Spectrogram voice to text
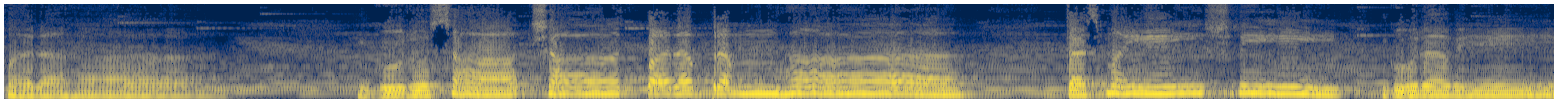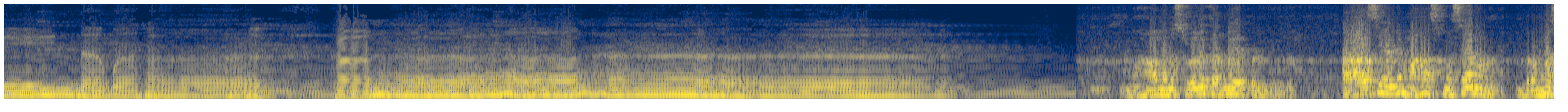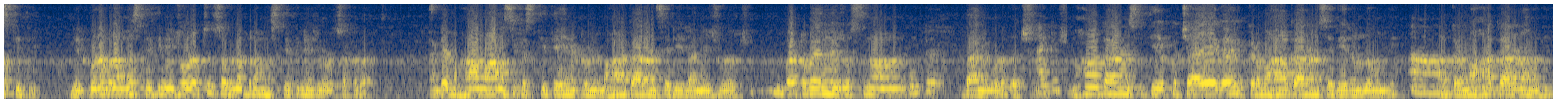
महेश्वरः गुरुसाक्षात् परब्रह्मा तस्मै श्री गुरवे नमः ఆ మహామనసులోనే కర్మ ఏర్పడింది ఆసి అంటే మహా శ్మశానం బ్రహ్మస్థితి. నిర్గుణ బ్రహ్మస్థితిని చూడొచ్చు సగుణ బ్రహ్మస్థితిని చూడొచ్చు అక్కడ. అంటే మహామానసిక స్థితి అయినటువంటి మహాకారణ శరీరాన్ని చూడొచ్చు. బట్టబయలుని చూస్తున్నాం అనుకుంటే దాన్ని కూడా దర్శనం మహాకారణ స్థితి యొక్క ఛాయగా ఇక్కడ మహాకారణ శరీరంలో ఉంది. అక్కడ మహాకారణం అది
